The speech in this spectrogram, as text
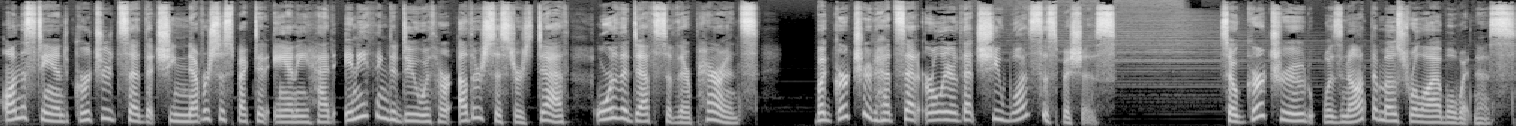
On the stand, Gertrude said that she never suspected Annie had anything to do with her other sister's death or the deaths of their parents. But Gertrude had said earlier that she was suspicious. So Gertrude was not the most reliable witness.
